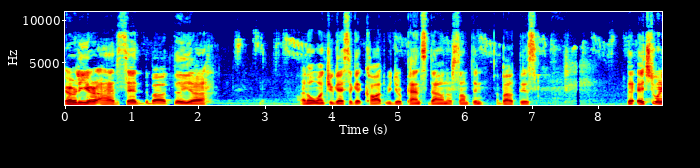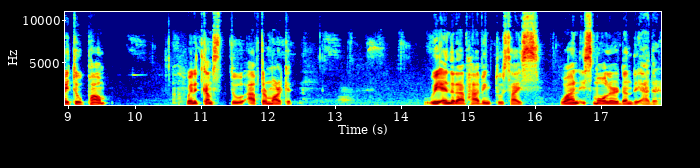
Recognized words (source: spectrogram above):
Earlier I have said about the uh, I don't want you guys to get caught with your pants down or something about this. The H22 pump when it comes to aftermarket we ended up having two sizes. One is smaller than the other.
